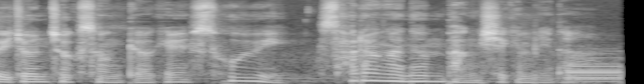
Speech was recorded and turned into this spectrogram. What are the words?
의존적 성격의 소위 사랑하는 방식입니다.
